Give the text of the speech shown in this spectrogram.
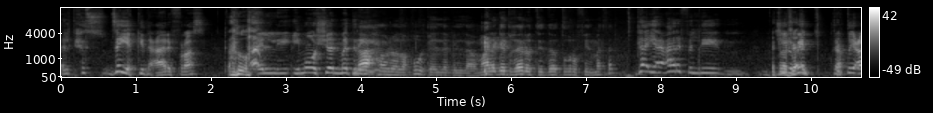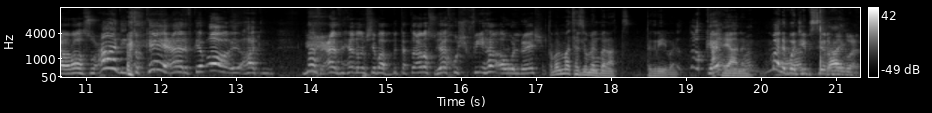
اللي تحس زيك كذا عارف راس؟ اللي emotion ما أدري. لا حول ولا قوة إلا بالله. ما لقيت غيره تقدر تضرب فيه المثل؟ لا يا عارف اللي تجيله بنت تعطيه على راسه عادي it's okay عارف كيف؟ آه هات ما في عارف إحنا أغلب الشباب بنت تعطيه على راسه يا يخش فيها أو انه إيش؟ طبعا ما تهزم البنات تقريبا okay. أحيانا. ما نبغى نجيب سيره دايماً. الموضوع.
